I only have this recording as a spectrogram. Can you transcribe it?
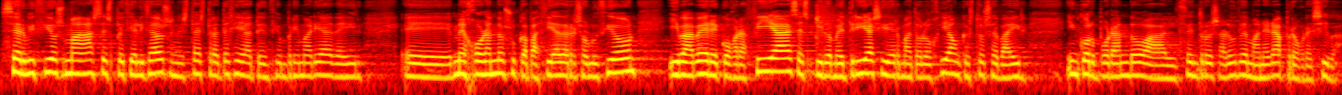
servicios más especializados en esta estrategia de atención primaria de ir eh, mejorando su capacidad de resolución y va a haber ecografías, espirometrías y dermatología, aunque esto se va a ir incorporando al centro de salud de manera progresiva.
